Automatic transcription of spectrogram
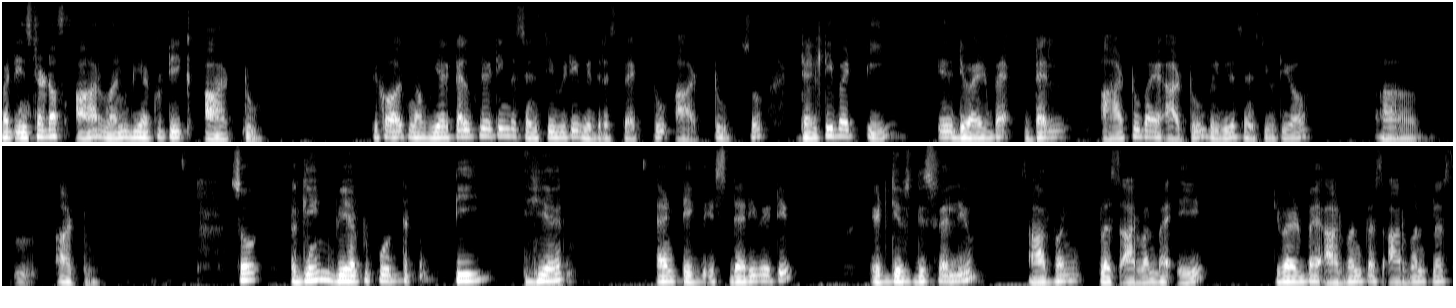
but instead of R1, we have to take R2 because now we are calculating the sensitivity with respect to R2. So, del T by T is divided by del R2 by R2 will be the sensitivity of uh, R2. So, again we have to put the T here and take its derivative. It gives this value r1 plus r1 by a divided by r1 plus r1 plus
